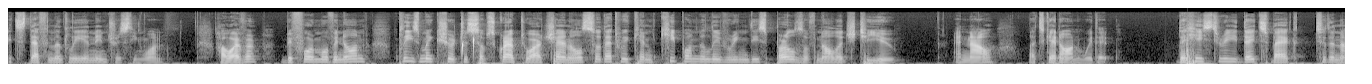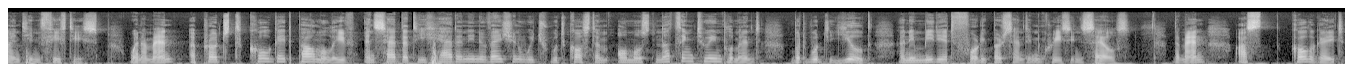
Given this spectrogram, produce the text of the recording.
it's definitely an interesting one. However, before moving on, please make sure to subscribe to our channel so that we can keep on delivering these pearls of knowledge to you. And now, let's get on with it. The history dates back to the 1950s, when a man approached Colgate Palmolive and said that he had an innovation which would cost him almost nothing to implement but would yield an immediate 40% increase in sales. The man asked Colgate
